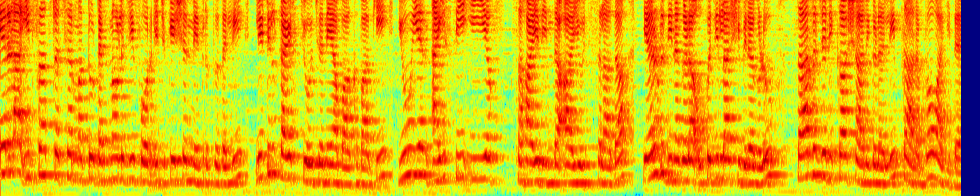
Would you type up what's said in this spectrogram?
ಕೇರಳ ಇನ್ಫ್ರಾಸ್ಟ್ರಕ್ಚರ್ ಮತ್ತು ಟೆಕ್ನಾಲಜಿ ಫಾರ್ ಎಜುಕೇಷನ್ ನೇತೃತ್ವದಲ್ಲಿ ಲಿಟಿಲ್ ಕೈಟ್ಸ್ ಯೋಜನೆಯ ಭಾಗವಾಗಿ ಯುಎನ್ಐಸಿಇಎಫ್ ಸಹಾಯದಿಂದ ಆಯೋಜಿಸಲಾದ ಎರಡು ದಿನಗಳ ಉಪಜಿಲ್ಲಾ ಶಿಬಿರಗಳು ಸಾರ್ವಜನಿಕ ಶಾಲೆಗಳಲ್ಲಿ ಪ್ರಾರಂಭವಾಗಿದೆ.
